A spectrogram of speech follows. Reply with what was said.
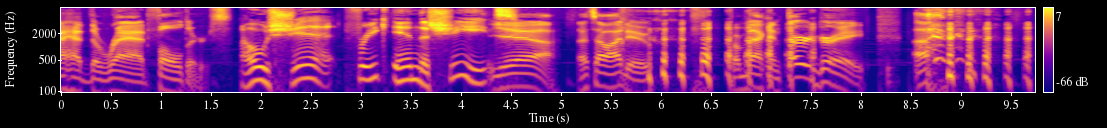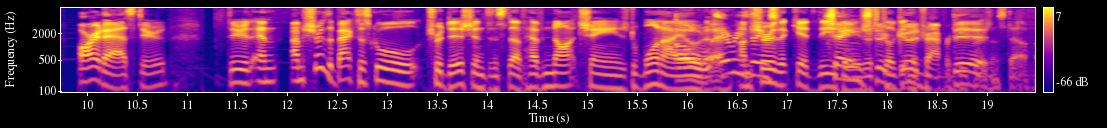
I had the rad folders. Oh shit. Freak in the sheets. Yeah, that's how I do. From back in third grade. Uh, Art ass, dude. Dude, and I'm sure the back to school traditions and stuff have not changed one iota. I'm sure Oh, that kids these days are still getting trapper bit. keepers and stuff.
